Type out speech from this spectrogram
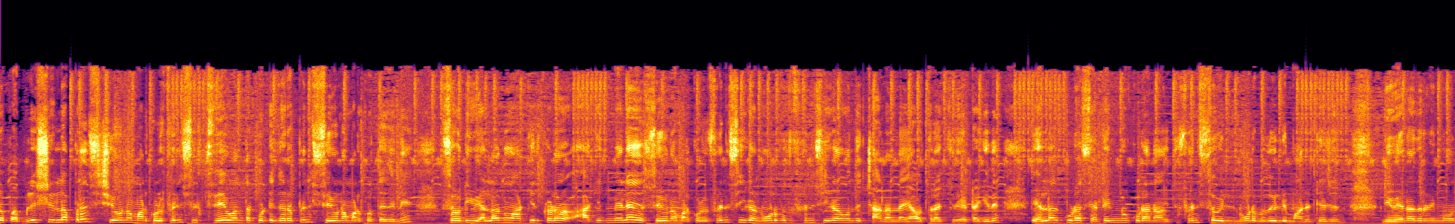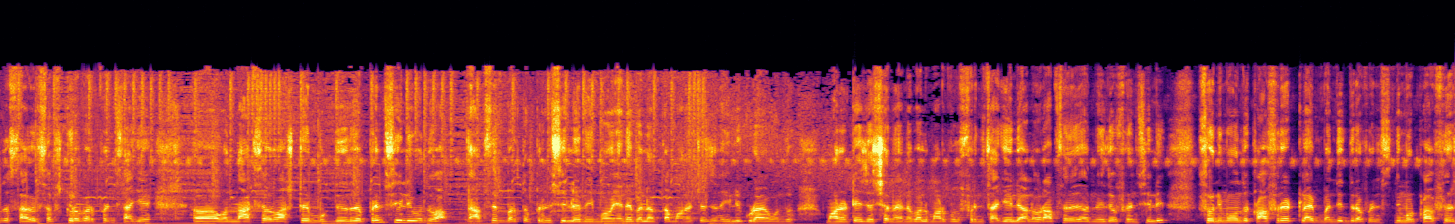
ಸೊ ಪಬ್ಲಿಷ್ ಇಲ್ಲ ಫ್ರೆಂಡ್ಸ್ ಸೇವ್ನ ಮಾಡ್ಕೊಳ್ಳಿ. ಫ್ರೆಂಡ್ಸ್ ಇಲ್ಲಿ ಸೇವ್ ಅಂತ ಕೊಟ್ಟಿದ್ದಾರೆ ಫ್ರೆಂಡ್ಸ್ ಸೇವ್ನ ಮಾಡ್ಕೊತಾ ಇದ್ದೀನಿ ಸೊ ನೀವು ಎಲ್ಲನೂ ಹಾಕಿದ ಕಡೆ, ಹಾಕಿದ ಮೇಲೆ ಸೇವ್ನ ಮಾಡ್ಕೊಳ್ಳಿ. ಫ್ರೆಂಡ್ಸ್ ಈಗ ನೋಡ್ಬೋದು ಫ್ರೆಂಡ್ಸ್ ಈಗ ಒಂದು ಚಾನಲ್ನ ಯಾವ ಥರ ಕ್ರಿಯೇಟ್ ಆಗಿದೆ. ಎಲ್ಲ ಕೂಡ ಸೆಟ್ಟಿಂಗ್ನು ಕೂಡ ನಾವು ಆಯಿತು. ಫ್ರೆಂಡ್ಸ್ ಸೊ ಇಲ್ಲಿ ನೋಡ್ಬೋದು, ಇಲ್ಲಿ ಮಾನಿಟೈಸೇಷನ್ ನೀವೇನಾದರೂ ನಿಮ್ಮ ಒಂದು ಸಾವಿರ ಸಬ್ಸ್ಕ್ರೈಬರ್ ಫ್ರೆಂಡ್ಸ್ ಹಾಗೆ ಒಂದು ನಾಲ್ಕು ಸಾವಿರ ಟೈಮ್ ಮುಗಿದಿದ್ರೆ ಫ್ರೆಂಡ್ಸ್ ಇಲ್ಲಿ ಒಂದು ಆಪ್ಷನ್ ಬರ್ತವೆ ಫ್ರೆಂಡ್ಸ್ ಇಲ್ಲಿ ನಿಮ್ಮ ಎನೇಬಲ್ ಅಂತ ಮಾನಿಟೈಸೇಷನ್ ಇಲ್ಲಿ ಕೂಡ ಒಂದು ಮಾನಿಟೈಸೇಷನ್ ಎನೇಬಲ್ ಮಾಡ್ಬೋದು ಫ್ರೆಂಡ್ಸ್ ಹಾಗೆ ಇಲ್ಲಿ ಹಲವಾರು ಆಪ್ಷನ್ ಇದೆ ಫ್ರೆಂಡ್ಸ್ ಇಲ್ಲಿ. ಸೊ ನಿಮ್ಮ ಒಂದು ಕಾಫಿರೇಟ್ ಕ್ಲೈಮ್ ಬಂದಿದ್ರೆ ಫ್ರೆಂಡ್ಸ್ ನಿಮ್ಮ ಕಾಫಿ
